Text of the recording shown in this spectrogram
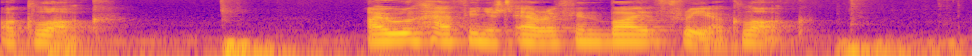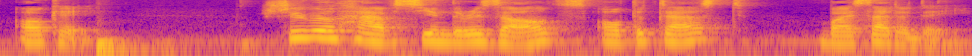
o'clock. I will have finished everything by three o'clock. Okay. She will have seen the results of the test by Saturday.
